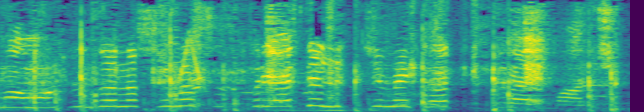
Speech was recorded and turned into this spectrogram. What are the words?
Мама, ти за нас у нас з приятелів, чи ми як грає матч?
